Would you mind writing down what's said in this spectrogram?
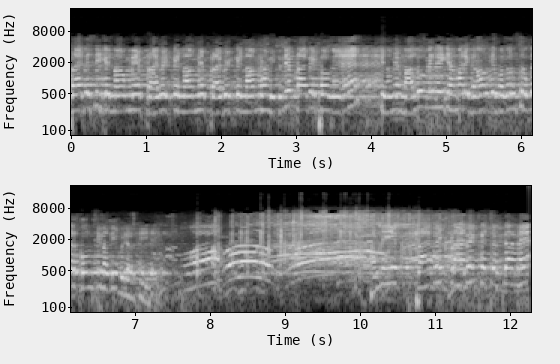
प्राइवेसी के नाम में प्राइवेट के नाम में प्राइवेट के नाम में हम इतने प्राइवेट हो गए हैं कि हमें मालूम ही नहीं कि हमारे गाँव के बगल से होकर कौन सी नदी गुजरती है। हमने ये प्राइवेट प्राइवेट के चक्कर में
